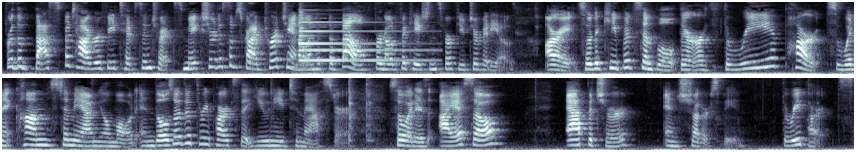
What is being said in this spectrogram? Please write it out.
For the best photography tips and tricks, make sure to subscribe to our channel and hit the bell for notifications for future videos. All right, so to keep it simple, there are three parts when it comes to manual mode, and those are the three parts that you need to master. So it is ISO, aperture, and shutter speed. Three parts.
